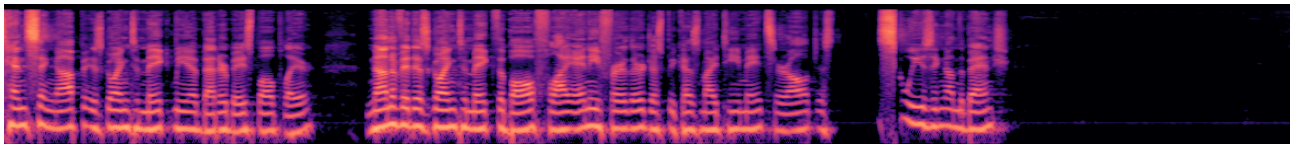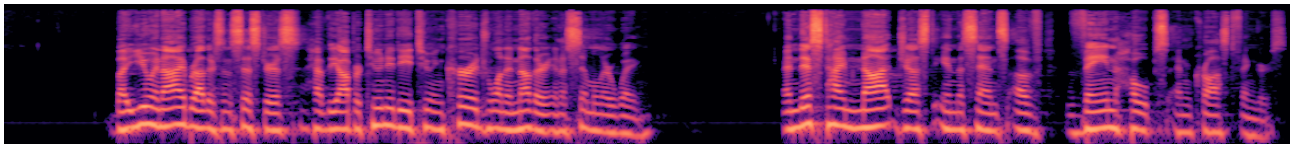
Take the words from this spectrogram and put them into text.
tensing up is going to make me a better baseball player. None of it is going to make the ball fly any further just because my teammates are all just squeezing on the bench. But you and I, brothers and sisters, have the opportunity to encourage one another in a similar way. And this time, not just in the sense of vain hopes and crossed fingers.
